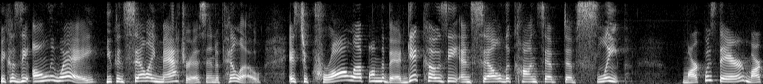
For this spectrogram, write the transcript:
Because the only way you can sell a mattress and a pillow is to crawl up on the bed, get cozy, and sell the concept of sleep. Mark was there. Mark,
